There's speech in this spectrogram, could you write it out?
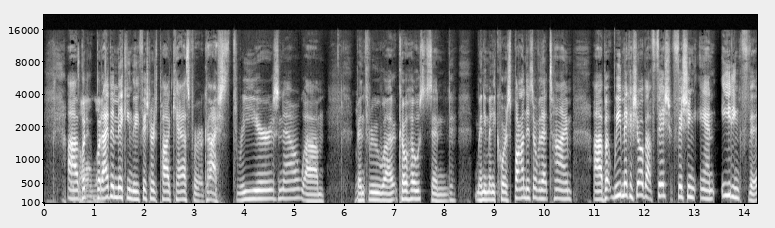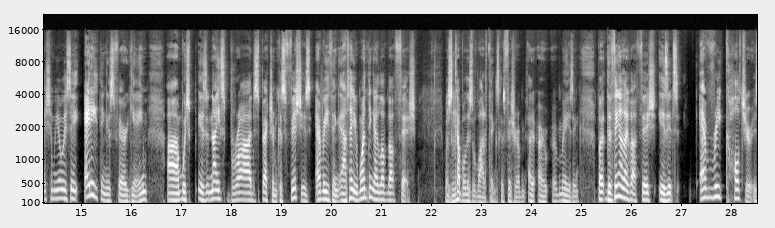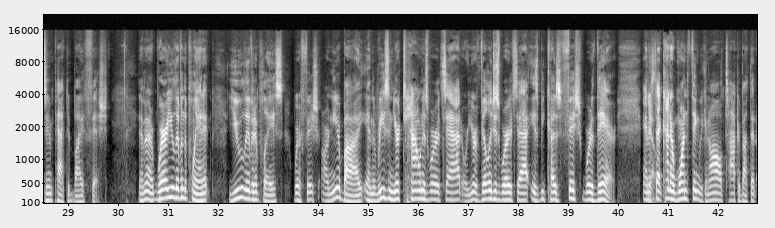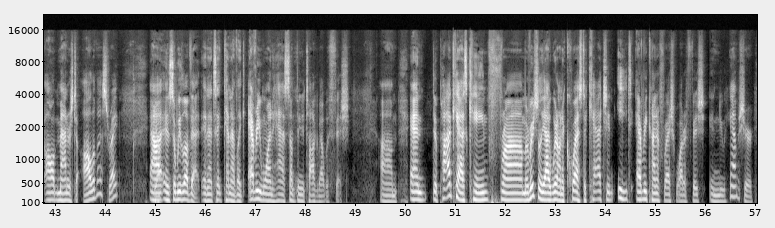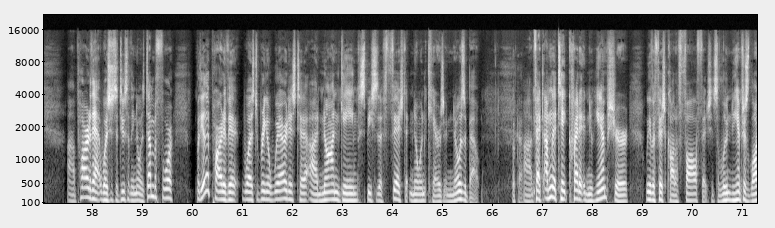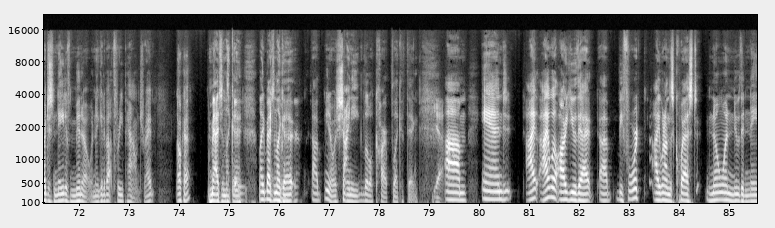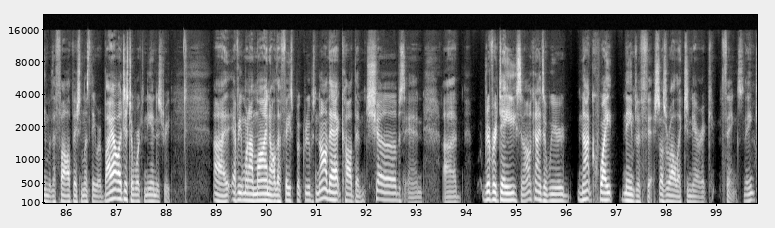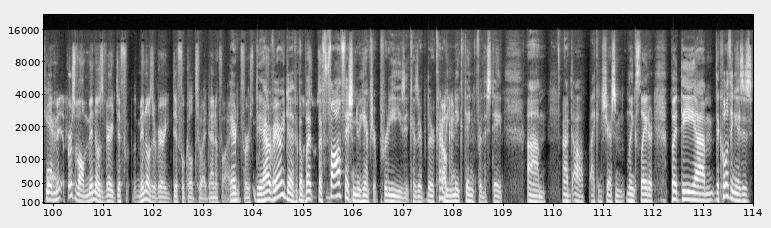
Uh, It's but but. I've been making the Fish Nerds podcast for gosh three years now. Um, been through uh, co-hosts and many many correspondents over that time. Uh, but we make a show about fish, fishing, and eating fish, and we always say anything is fair game, um, which is a nice broad spectrum because fish is everything. And I'll tell you one thing I love about fish. Well, there's a Mhm. couple. There's a lot of things because fish are, are are amazing. But the thing I like about fish is it's every culture is impacted by fish. No matter where you live on the planet, you live in a place where fish are nearby, and the reason your town is where it's at or your village is where it's at is because fish were there. And it's that kind of one thing we can all talk about that all matters to all of us, right? Uh, And so we love that. And it's kind of like everyone has something to talk about with fish. Um, and the podcast came from originally, I went on a quest to catch and eat every kind of freshwater fish in New Hampshire. Uh, part of that was just to do something no one's done before, but the other part of it was to bring awareness to uh, non-game species of fish that no one cares and knows about. Okay. Uh, in fact, I'm going to take credit. In New Hampshire, we have a fish called a fall fish. It's a, New Hampshire's largest native minnow, and they get about three pounds. Right? Okay. Imagine like a like imagine like a, a you know a shiny little carp like a thing. Yeah. Um, and I, I will argue that uh, before I went on this quest, no one knew the name of the fall fish unless they were a biologist or worked in the industry. Uh, everyone online, all the Facebook groups and all that called them chubs and uh, river dace and all kinds of weird, not quite names of fish. Those are all like generic things. They didn't Well, mi- first of all, minnows very difficult. Minnows are very difficult to identify They're- in the first. They are very difficult, but so but fall fish in New Hampshire are pretty easy because they're they're kind of a unique thing for the state. Um, I, I'll, I can share some links later. But the um, the cool thing is is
